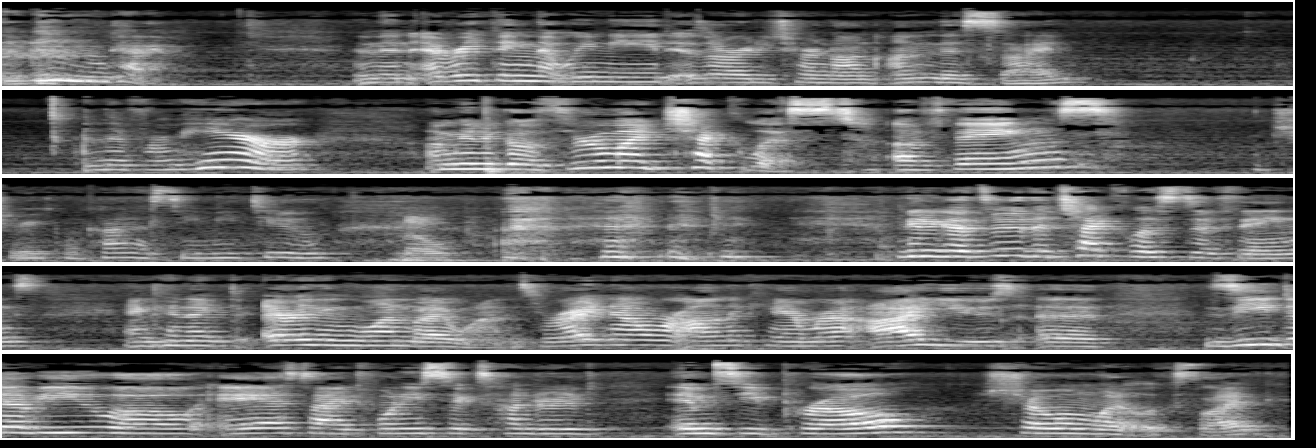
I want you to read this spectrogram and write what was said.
okay. And then everything that we need is already turned on on this side. And then from here, I'm gonna go through my checklist of things. I'm sure you can kind of see me too. Nope. I'm gonna go through the checklist of things and connect everything one by one. So right now we're on the camera. I use a ZWO ASI 2600 MC Pro. Show them what it looks like.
